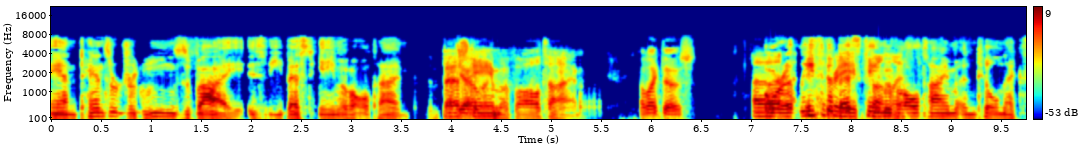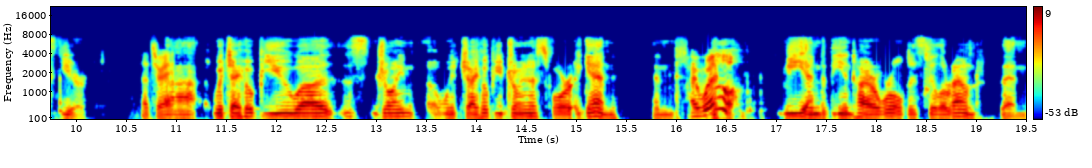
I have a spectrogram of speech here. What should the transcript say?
and Panzer Dragoon Zwei is the best game of all time. The best Yeah. game of all time. I like those. Uh, or at least the best game fun of all time until next year. That's right. Uh, which I hope you uh, join. uh, Which I hope you join us for again. And I will. we and the entire world is still around. Then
